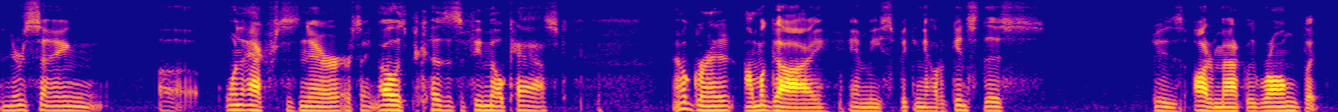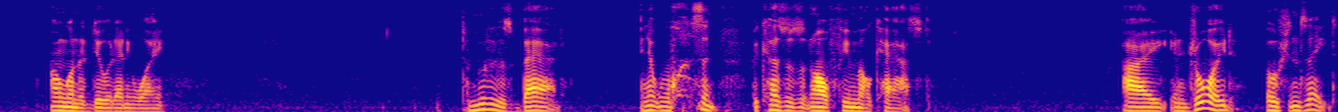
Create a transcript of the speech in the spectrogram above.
And they're saying, uh, one the actresses in there are saying, oh, it's because it's a female cast. Now, granted, I'm a guy, and me speaking out against this is automatically wrong, but I'm going to do it anyway. The movie was bad, and it wasn't because it was an all female cast. I enjoyed Ocean's 8.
